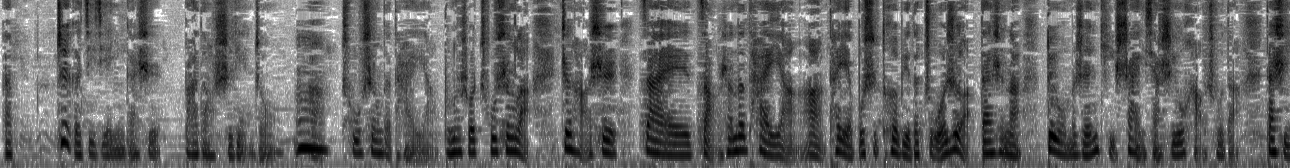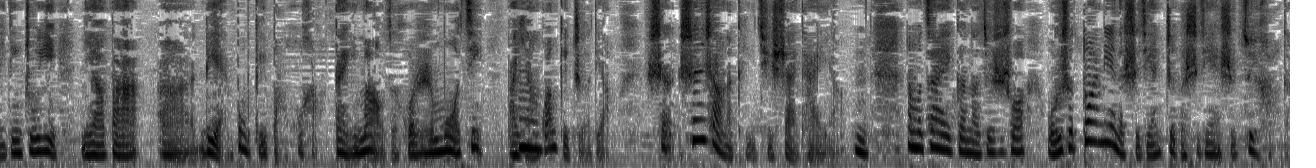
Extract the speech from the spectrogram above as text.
呃，这个季节应该是八到十点钟、啊，初升的太阳，不能说初升了，正好是在早上的太阳啊，它也不是特别的灼热，但是呢，对我们人体晒一下是有好处的。但是一定注意，你要把啊、脸部给保护好，戴一帽子或者是墨镜，把阳光给遮掉。身身上呢可以去晒太阳，嗯。那么再一个呢，就是说我们说锻炼的时间，这个时间也是最好的。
